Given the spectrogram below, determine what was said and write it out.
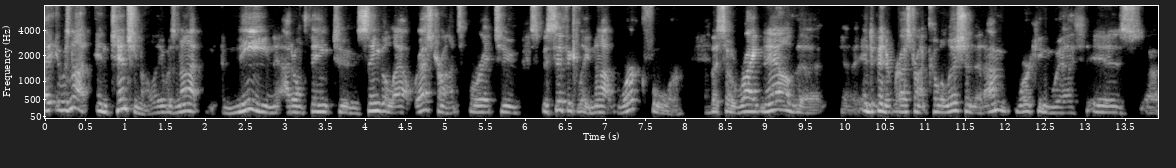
it was not intentional. It was not mean, I don't think, to single out restaurants for it to specifically not work for. But so right now, the Independent Restaurant Coalition that I'm working with is uh,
